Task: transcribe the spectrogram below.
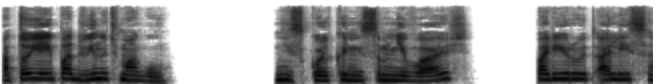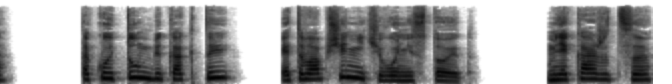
а то я и подвинуть могу». «Нисколько не сомневаюсь», — парирует Алиса. «Такой тумби, как ты, это вообще ничего не стоит. Мне кажется,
